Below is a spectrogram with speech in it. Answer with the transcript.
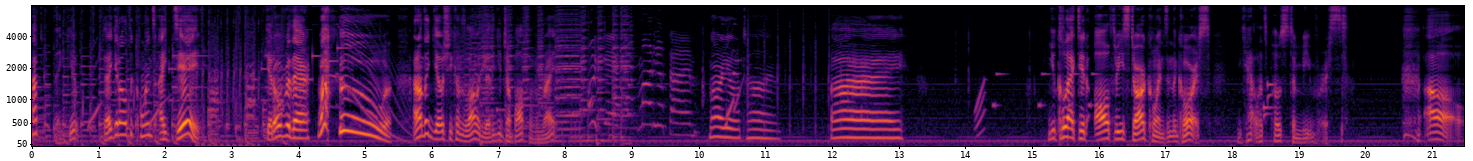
Hup, thank you. Did I get all the coins? I did. Get over there. Wahoo! I don't think Yoshi comes along with you. I think you jump off of him, right? Oh yeah, Mario time. Mario time. Bye. What? You collected all three star coins in the course. Yeah, let's post to Miiverse. oh.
